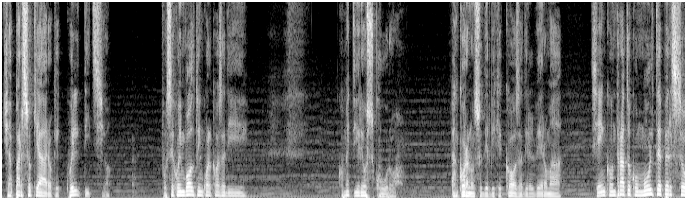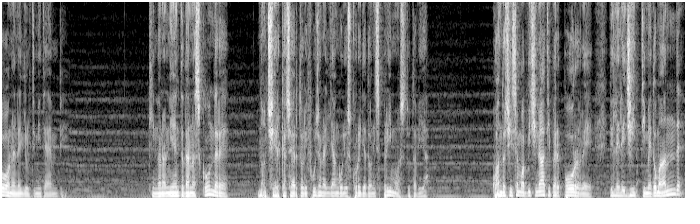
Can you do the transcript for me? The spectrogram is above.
ci è apparso chiaro che quel tizio fosse coinvolto in qualcosa di... come dire oscuro. Ancora non so dirvi che cosa, a dire il vero, ma si è incontrato con molte persone negli ultimi tempi. Chi non ha niente da nascondere non cerca certo rifugio negli angoli oscuri di Adonis Primus, tuttavia. Quando ci siamo avvicinati per porre delle legittime domande,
